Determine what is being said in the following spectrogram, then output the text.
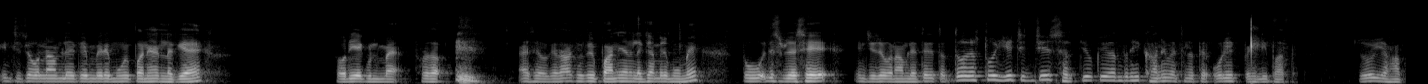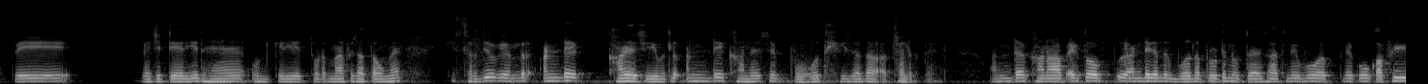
इन चीज़ों का नाम लेके मेरे मुँह में पानी आने लग गया है। सॉरी, एक मिनट, मैं थोड़ा सा ऐसे हो गया था, क्योंकि पानी आने लग गया मेरे मुँह में। तो इस वजह से इन चीज़ों का नाम लेते हैं। तो दोस्तों, ये चीज़ें सर्दियों के अंदर ही खाने में अच्छे लगते हैं। और एक पहली बात, जो यहाँ पे वेजिटेरियन हैं, उनके लिए थोड़ा माफ़ी चाहता हूँ मैं, कि सर्दियों के अंदर अंडे खाने चाहिए। मतलब अंडे खाने से बहुत ही ज़्यादा अच्छा लगता है। अंडा खाना, आप एक तो अंडे के अंदर बहुत ज़्यादा प्रोटीन होता है, साथ में वो अपने को काफ़ी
